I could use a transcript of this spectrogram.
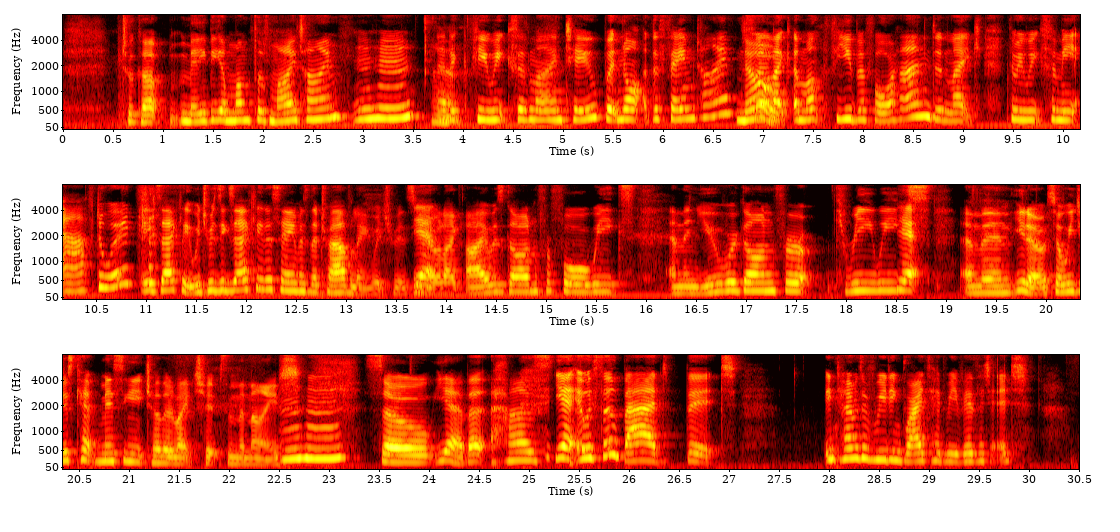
took up maybe a month of my time. Mm-hmm. And a few weeks of mine too, but not at the same time. No. So like a month for you beforehand and like three weeks for me afterwards. Exactly, which was exactly the same as the traveling, which was, you Yeah. know, like I was gone for four weeks and then you were gone for three weeks. Yeah. And then, you know, so we just kept missing each other like ships in the night. Mm-hmm. So, yeah, that has. Yeah, it was so bad that in terms of reading Brideshead Revisited,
